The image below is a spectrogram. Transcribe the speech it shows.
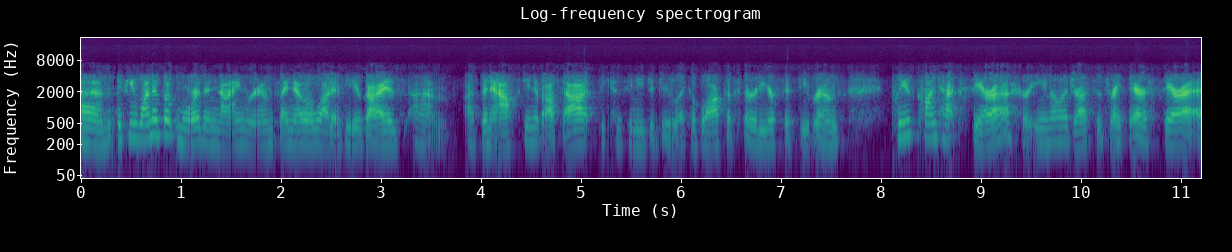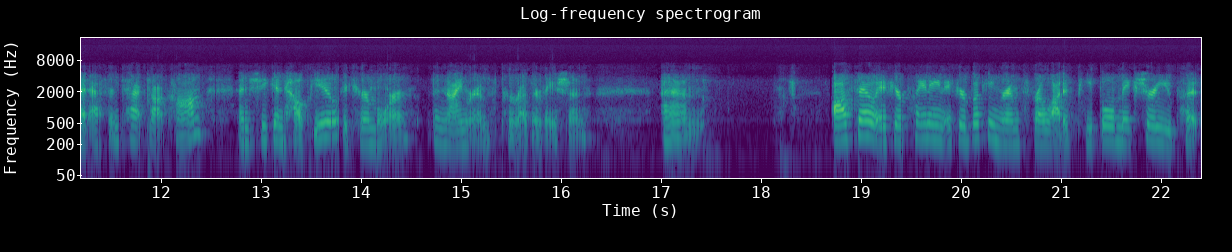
Um, if you want to book more than nine rooms, I know a lot of you guys um, have been asking about that because you need to do like a block of 30 or 50 rooms. Please contact Sarah. Her email address is right there, sarah at fntech.com, and she can help you secure more than nine rooms per reservation. Um, also, if you're planning, if you're booking rooms for a lot of people, make sure you put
